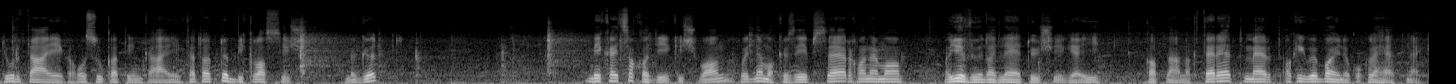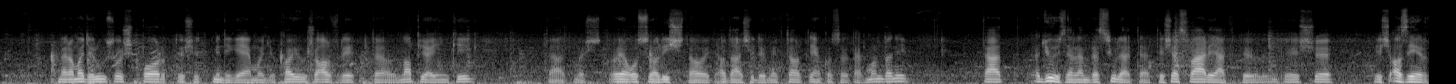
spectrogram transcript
gyurtáék, a hosszú katinkáék, tehát a többi klasszis mögött még ha egy szakadék is van, hogy nem a középszer, hanem a, a jövő nagy lehetőségei kapnának teret, mert akikből bajnokok lehetnek. Mert a magyar úszósport, és itt mindig elmondjuk Hajós Alfred napjainkig, tehát most olyan hosszú a lista, hogy adásidő még tart, ilyenkor szokták mondani, tehát a győzelemre született, és ezt várják tőlünk, és, és azért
